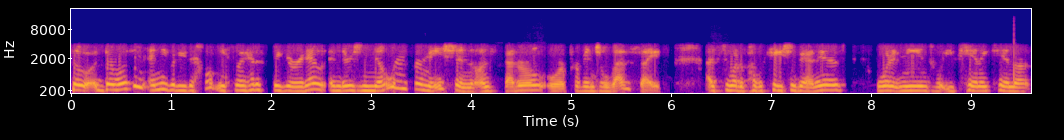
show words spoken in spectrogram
so there wasn't anybody to help me, so I had to figure it out. And there's no information on federal or provincial websites as to what a publication ban is, what it means, what you can and cannot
